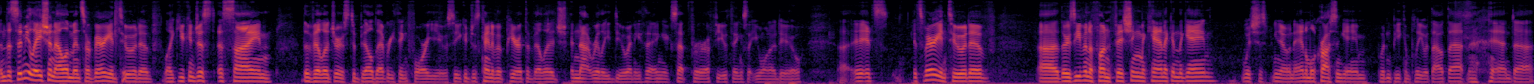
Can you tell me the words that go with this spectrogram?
and the simulation elements are very intuitive. Like you can just assign the villagers to build everything for you, so you could just kind of appear at the village and not really do anything except for a few things that you want to do. Uh, it's it's very intuitive. Uh, there's even a fun fishing mechanic in the game, which is you know an Animal Crossing game wouldn't be complete without that. and uh,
